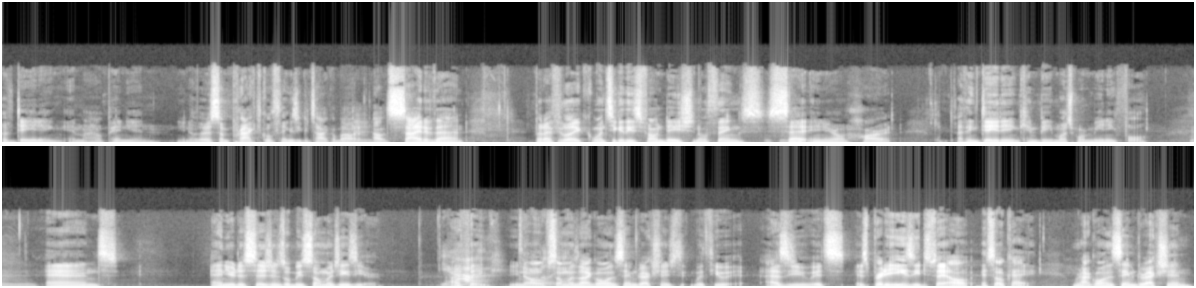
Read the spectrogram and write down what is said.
of dating in my opinion you know there's some practical things you can talk about Mhm. outside of that. But i feel like once you get these foundational things Mhm. set in your own heart i think dating can be much more meaningful. Hmm. and and your decisions will be so much easier yeah i think. You know if someone's not going the same direction with you as you it's it's pretty easy to say oh it's okay. We're not going the same direction.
